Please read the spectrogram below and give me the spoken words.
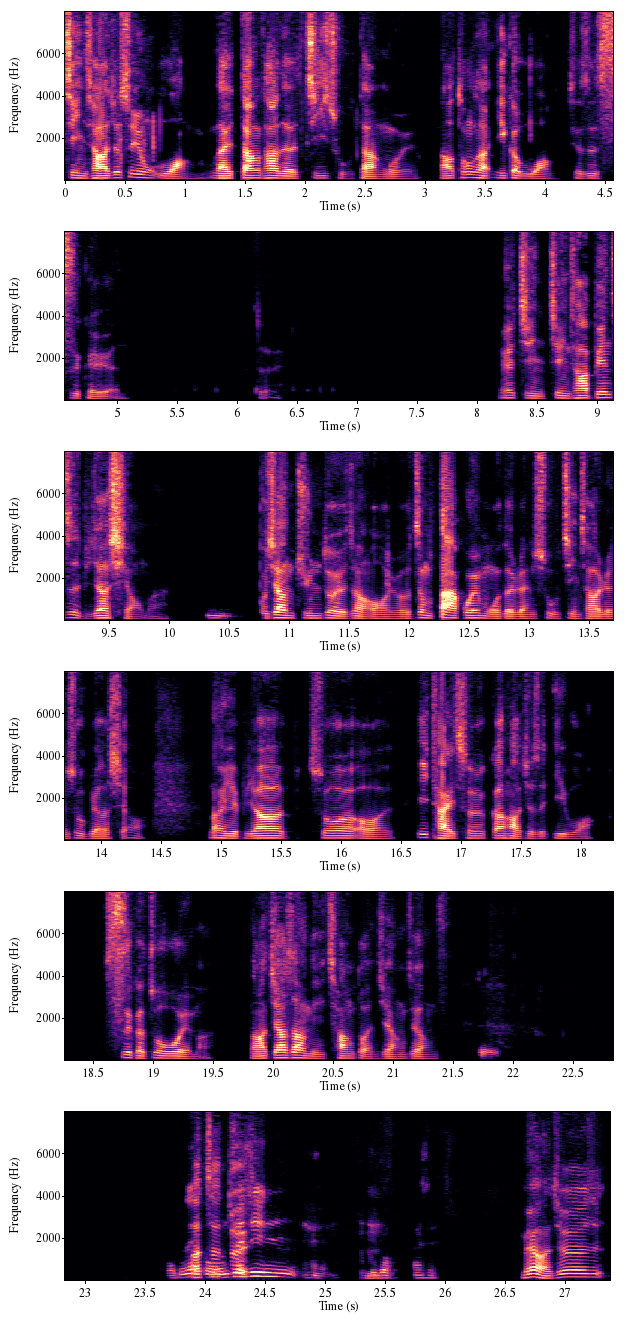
警察就是用网来当他的基础单位，然后通常一个网就是四个人，对，因为警警察编制比较小嘛，嗯，不像军队这样哦，有这么大规模的人数，警察人数比较小，那也比较说哦，一台车刚好就是一网，四个座位嘛，然后加上你长短枪这样子，我们那、啊这我们最近，没有，就是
